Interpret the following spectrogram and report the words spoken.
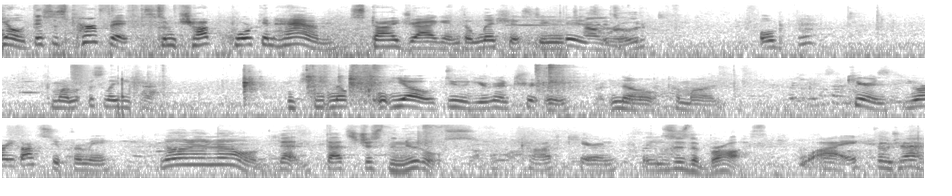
Yo, this is perfect. Some chopped pork and ham. Sky Dragon, delicious, dude. Town It's- Road. Old. Come on, let this lady try. And cheat milk. Yo, dude, you're gonna trip me. No, come on. Kiran, you already got soup for me. No, no, no. That that's just the noodles. God, Kiran, please. This is the broth. Why? Yo, Jack.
